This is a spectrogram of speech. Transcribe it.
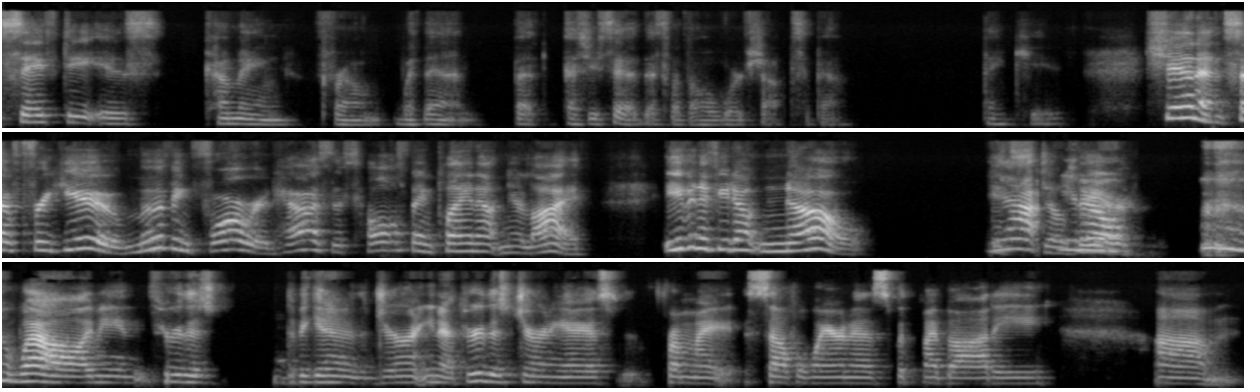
safety is coming from within. But as you said, that's what the whole workshop's about. Thank you. Shannon, so for you, moving forward, how is this whole thing playing out in your life? Even if you don't know, yeah, you there. know, well, I mean, through this, the beginning of the journey, you know, through this journey, I guess, from my self awareness with my body, um,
